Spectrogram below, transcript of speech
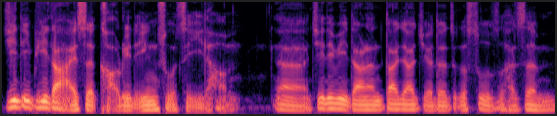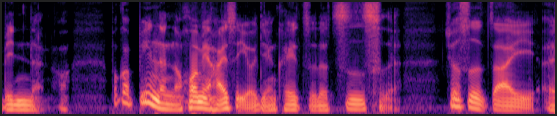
GDP 它还是考虑的因素之一的哈。呃，GDP 当然大家觉得这个数字还是很冰冷啊。不过冰冷呢，后面还是有一点可以值得支持的，就是在呃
